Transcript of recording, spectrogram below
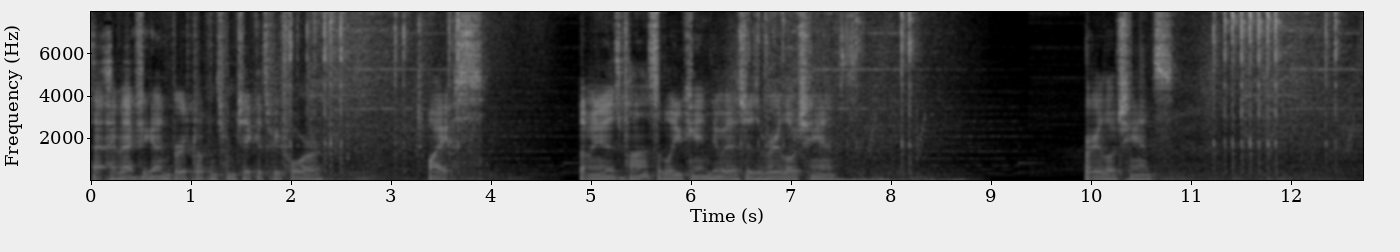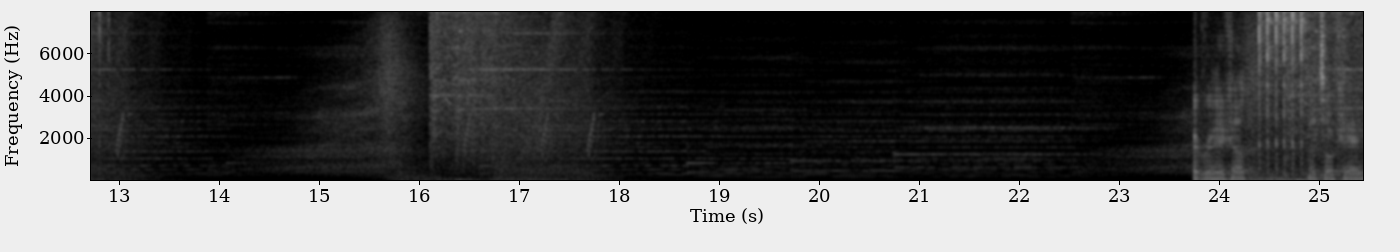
I've actually gotten burst weapons from tickets before. Twice. I mean, it is possible. You can do it. It's just a very low chance. Very low chance. That's okay.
